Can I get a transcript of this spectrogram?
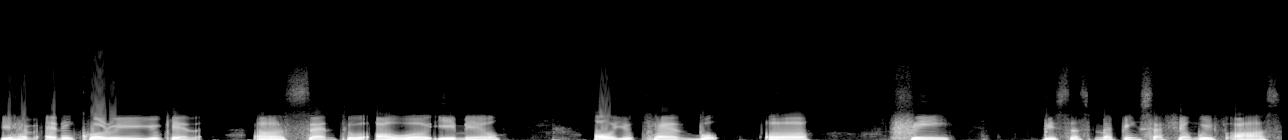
You have any query you can uh, send to our email or you can book a free business mapping session with us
